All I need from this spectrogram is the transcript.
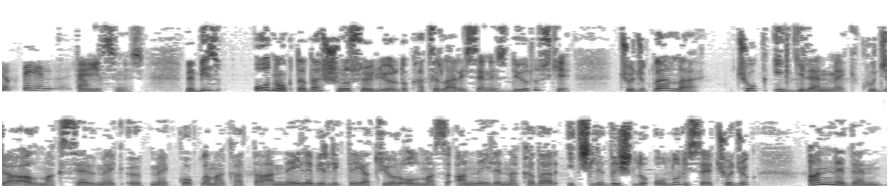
Yok değilim hocam. Değilsiniz. Ve biz o noktada şunu söylüyorduk hatırlar iseniz diyoruz ki çocuklarla çok ilgilenmek, kucağa almak, sevmek, öpmek, koklamak hatta anneyle birlikte yatıyor olması, anneyle ne kadar içli dışlı olur ise çocuk anneden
